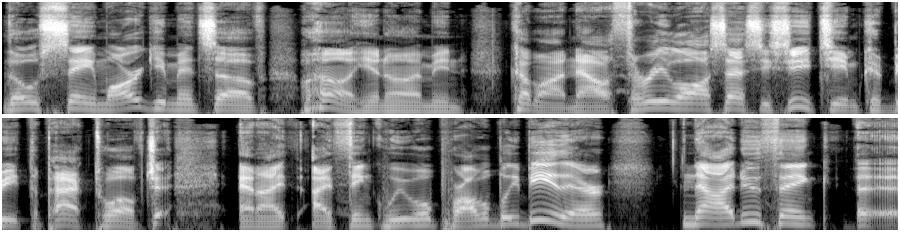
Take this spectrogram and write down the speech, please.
those same arguments of, well, you know, I mean, come on now, a three loss SEC team could beat the Pac 12? And I, I think we will probably be there. Now, I do think uh,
